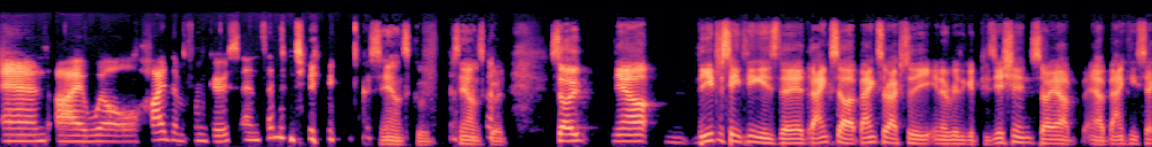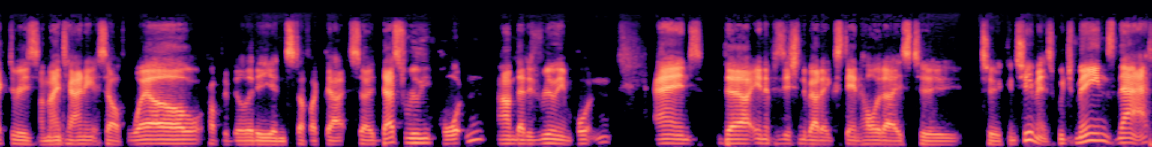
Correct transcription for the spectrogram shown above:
and I will hide them from Goose and send them to you. Sounds good. Sounds good. So now the interesting thing is that banks are banks are actually in a really good position. So our, our banking sector is maintaining itself well, profitability and stuff like that. So that's really important. Um, that is really important, and they're in a position to be able to extend holidays to to consumers, which means that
